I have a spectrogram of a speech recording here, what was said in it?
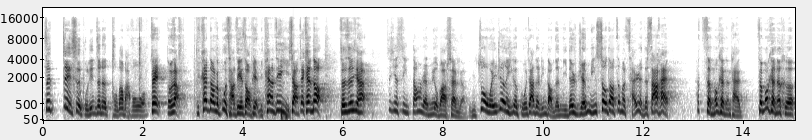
所以这次普京真的捅到马蜂窝。对，董事长，你看到了不查这些照片，你看到这些影像，再看到真真想这件事情当然没有办法善了。你作为任何一个国家的领导人，你的人民受到这么残忍的杀害，他怎么可能谈？怎么可能和？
